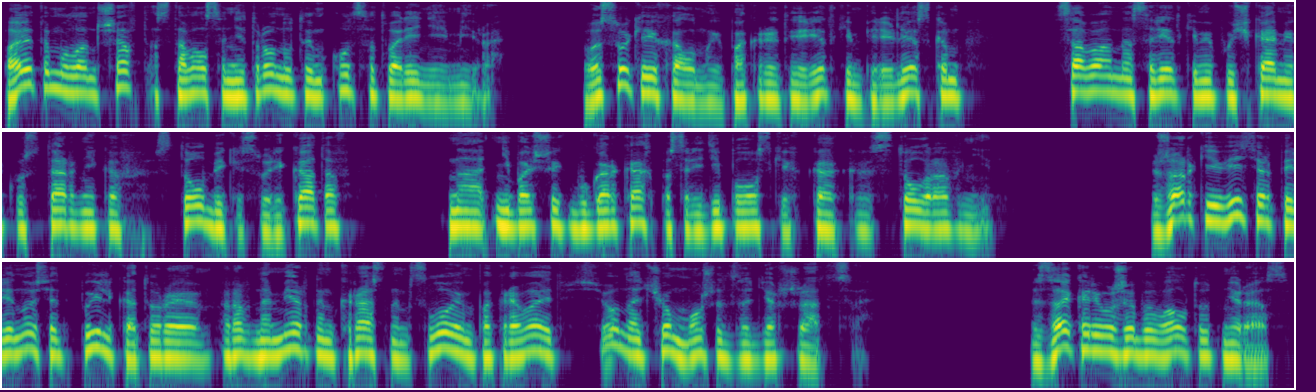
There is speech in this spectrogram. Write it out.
поэтому ландшафт оставался нетронутым от сотворения мира. Высокие холмы, покрытые редким перелеском, саванна с редкими пучками кустарников, столбики сурикатов — на небольших бугорках посреди плоских, как стол равнин. Жаркий ветер переносит пыль, которая равномерным красным слоем покрывает все, на чем может задержаться. Закари уже бывал тут не раз.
